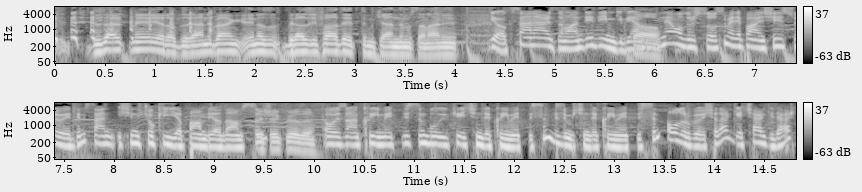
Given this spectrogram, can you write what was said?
düzeltmeye yaradı. Yani ben en az biraz ifade ettim kendimi sana hani Yok sen her zaman dediğim gibi Sağ yani ne olursa olsun ben hep aynı şeyi söyledim. Sen işini çok iyi yapan bir adamsın. teşekkür ederim. O yüzden kıymetlisin. Bu ülke için de kıymetlisin. Bizim için de kıymetlisin. Olur böyle şeyler geçer gider.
